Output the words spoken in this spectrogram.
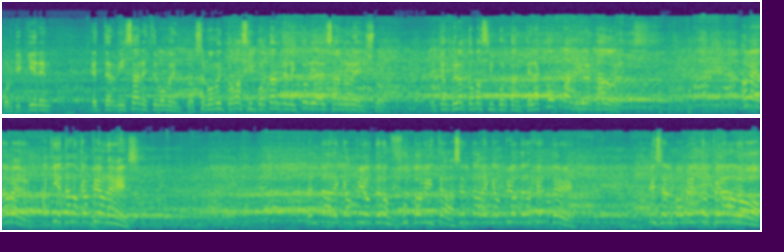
porque quieren eternizar este momento. Es el momento más importante en la historia de San Lorenzo. El campeonato más importante, la Copa Libertadores. A ver, a ver, aquí están los campeones. El dale campeón de los futbolistas, el dale campeón de la gente. Es el momento esperado.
